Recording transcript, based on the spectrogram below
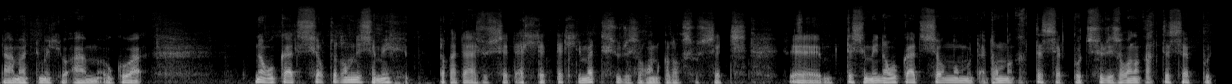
taamaattumillu aama ukua nerukaatissiortulernisami peqataasussat allat tallimat sulisoruneqalersussat тассами нерукаатиссорнэрмут аторнеқартассаппут сулисорунеқартассаппут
